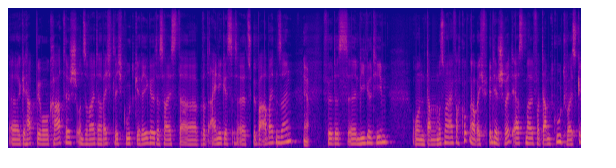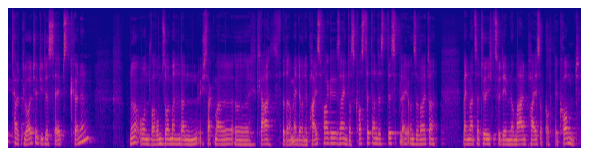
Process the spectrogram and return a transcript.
äh, gehabt, bürokratisch und so weiter, rechtlich gut geregelt. Das heißt, da wird einiges äh, zu überarbeiten sein ja. für das äh, Legal Team. Und da muss man einfach gucken. Aber ich finde den Schritt erstmal verdammt gut, weil es gibt halt Leute, die das selbst können. Ne? Und warum soll man dann, ich sag mal, äh, klar, es wird am Ende auch eine Preisfrage sein, was kostet dann das Display und so weiter. Wenn man es natürlich zu dem normalen Preis auch bekommt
